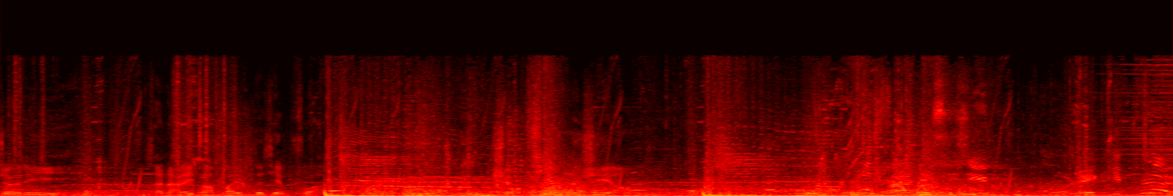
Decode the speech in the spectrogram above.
Joli. Ça n'arrivera pas une deuxième fois. Je tire le géant. Pas décisif pour l'équipe bleue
